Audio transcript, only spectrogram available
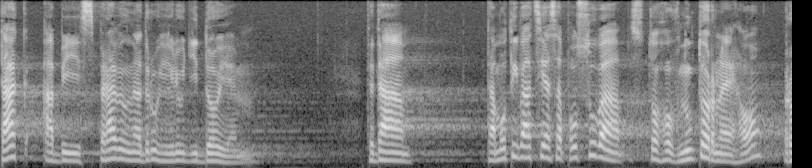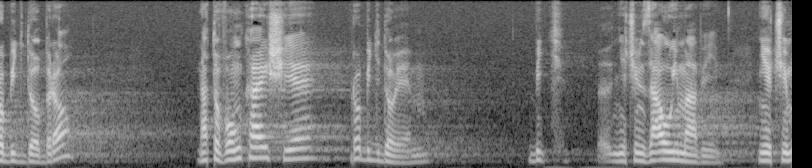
tak, aby spravil na druhých ľudí dojem. Teda tá motivácia sa posúva z toho vnútorného, robiť dobro, na to vonkajšie, robiť dojem. Byť eh, niečím zaujímavý, niečím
